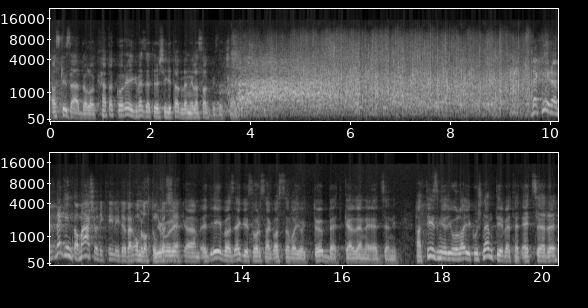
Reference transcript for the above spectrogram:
az kizár dolog. Hát akkor rég vezetőségi tag lennél a szakbizottság. De kérem, megint a második félidőben omlottunk össze. Jórikám, egy éve az egész ország azt szavalja, hogy többet kellene edzeni. Hát 10 millió laikus nem tévedhet egyszerre.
